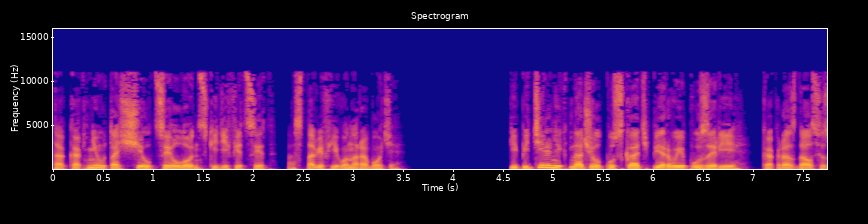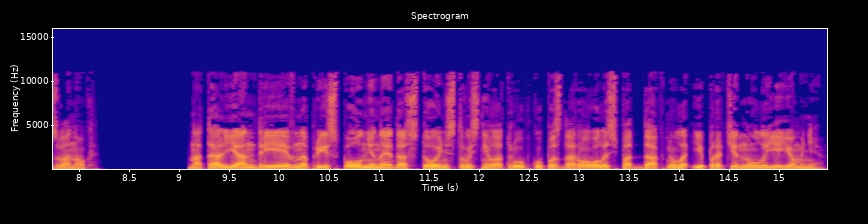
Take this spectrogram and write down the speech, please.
так как не утащил цейлонский дефицит, оставив его на работе. Кипятильник начал пускать первые пузыри, как раздался звонок. Наталья Андреевна, преисполненное достоинство, сняла трубку, поздоровалась, поддакнула и протянула ее мне.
